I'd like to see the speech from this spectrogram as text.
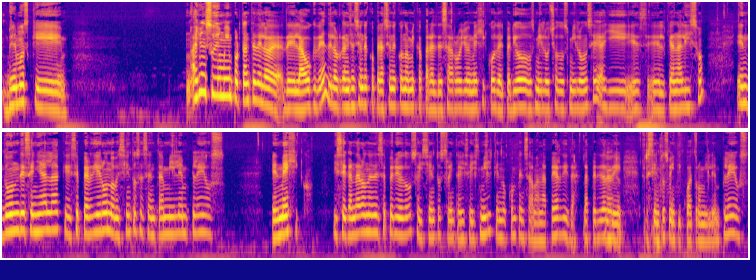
vemos que hay un estudio muy importante de la, de la OCDE, de la Organización de Cooperación Económica para el Desarrollo en México del periodo 2008-2011, allí es el que analizo, en donde señala que se perdieron 960 mil empleos en México y se ganaron en ese periodo 636 mil que no compensaban la pérdida, la pérdida de 324 mil empleos.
